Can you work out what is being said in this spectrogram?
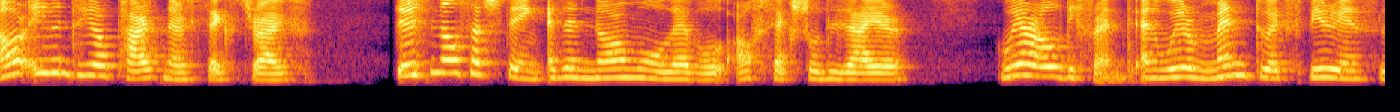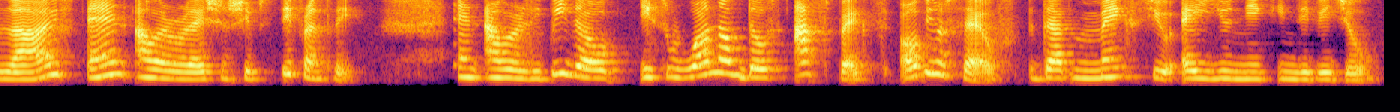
or even to your partner's sex drive. There is no such thing as a normal level of sexual desire. We are all different and we're meant to experience life and our relationships differently. And our libido is one of those aspects of yourself that makes you a unique individual.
